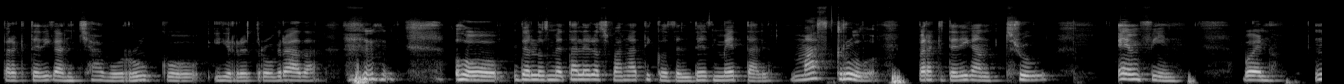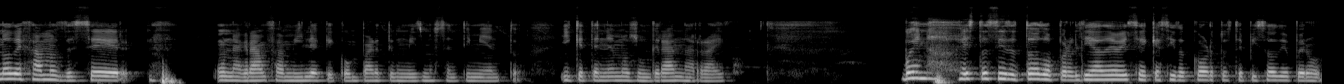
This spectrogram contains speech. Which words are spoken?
para que te digan chavo, ruco y retrograda, o de los metaleros fanáticos del death metal más crudo para que te digan true, en fin, bueno, no dejamos de ser una gran familia que comparte un mismo sentimiento y que tenemos un gran arraigo. Bueno, esto ha sido todo por el día de hoy. Sé que ha sido corto este episodio, pero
